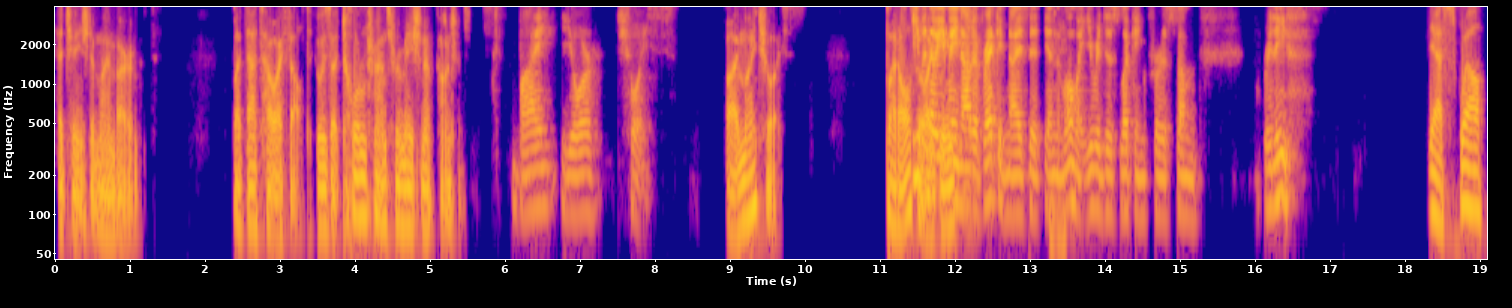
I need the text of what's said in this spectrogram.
had changed in my environment, but that's how I felt. It was a total transformation of consciousness. By your choice. By my choice. But also, even though you may not have recognized it in the moment, you were just looking for some relief. Yes. Well,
